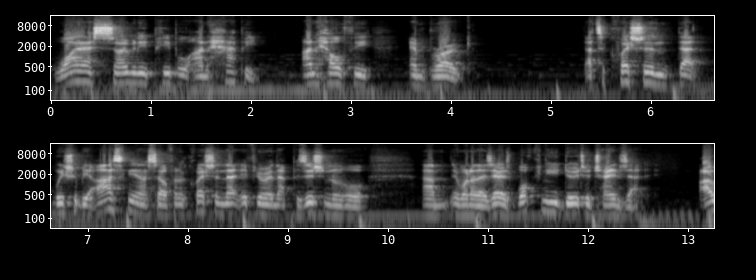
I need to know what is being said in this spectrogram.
why are so many people unhappy, unhealthy, and broke? That's a question that we should be asking ourselves, and a question that if you're in that position or um, in one of those areas, what can you do to change that? I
